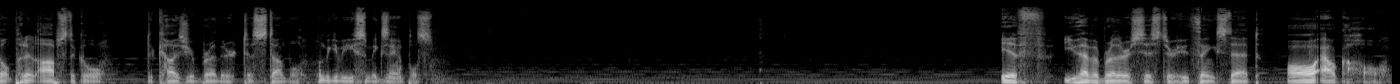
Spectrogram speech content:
Don't put an obstacle to cause your brother to stumble. Let me give you some examples. If you have a brother or sister who thinks that all alcohol,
